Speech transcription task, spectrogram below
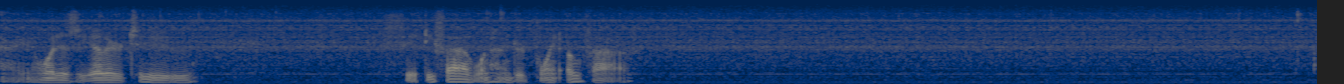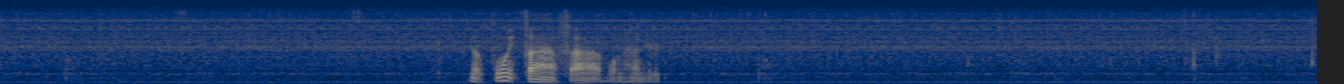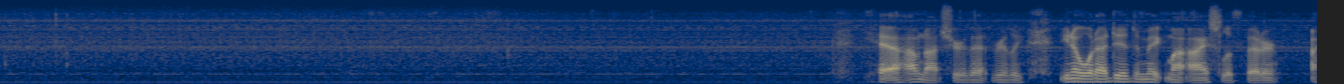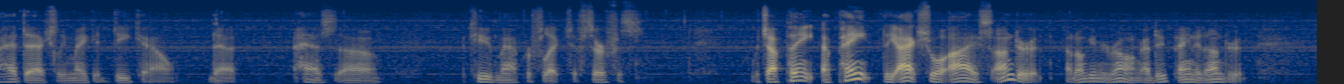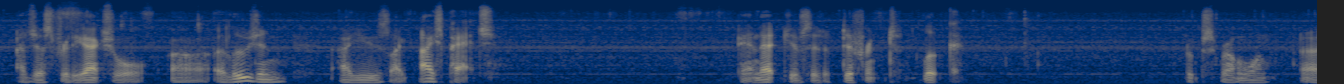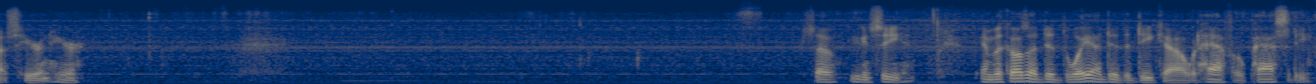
All right, what is the other two? 55, 100.05. No, 0.55, 100. Yeah, I'm not sure that really. You know what I did to make my ice look better? I had to actually make a decal that has uh, a cube map reflective surface, which I paint. I paint the actual ice under it. Now, don't get me wrong, I do paint it under it. I just for the actual uh, illusion, I use like ice patch, and that gives it a different look. Oops, wrong one. Uh, it's here and here. So you can see, and because I did the way I did the decal with half opacity,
